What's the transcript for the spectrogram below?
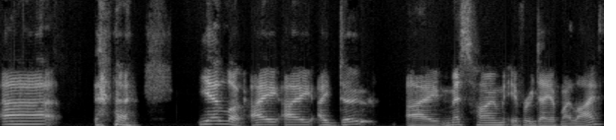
Uh, yeah, look, I, I, I do. I miss home every day of my life.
